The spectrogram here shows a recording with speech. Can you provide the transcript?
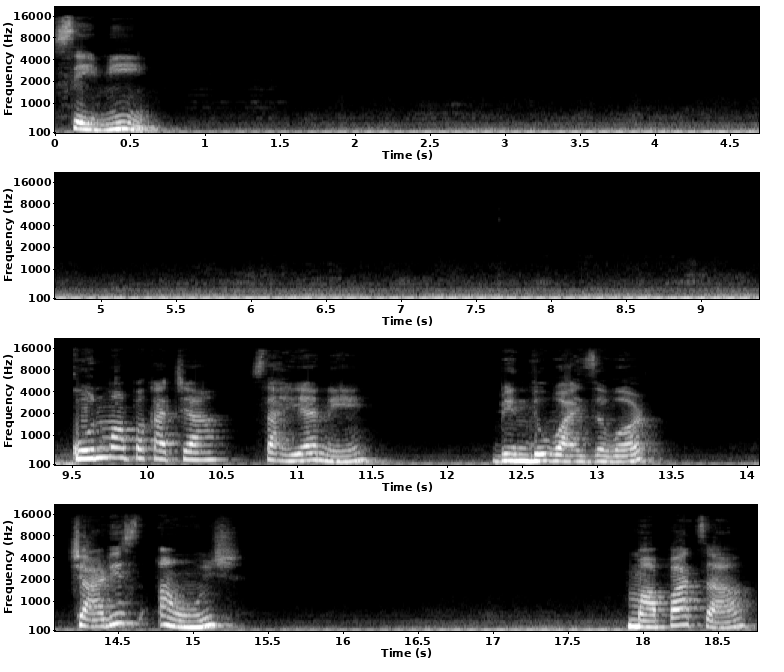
सेमी. कोनमापकाच्या साह्याने बिंदू वाय जवळ चाळीस अंश मापाचा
